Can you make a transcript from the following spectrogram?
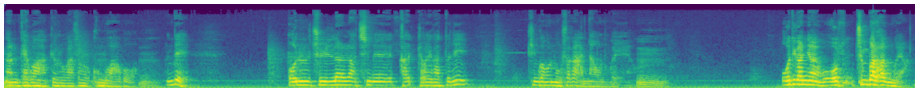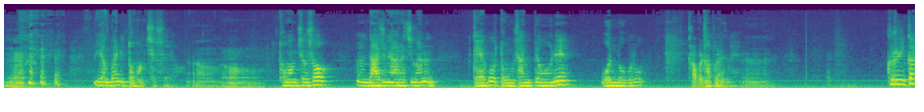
나는 대광학교로 가서 공부하고. 근데 어느 주일날 아침에 가- 교회 갔더니 김광훈 목사가 안 나오는 거예요. 음. 어디 갔냐? 어, 증발하는 거야. 이 양반이 도망쳤어요. 어. 어. 도망쳐서 어, 나중에 알았지만은 대구 동산병원에 원목으로 가버린 가버린 거예요. 음. 그러니까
